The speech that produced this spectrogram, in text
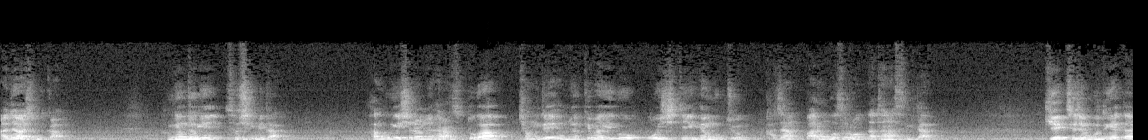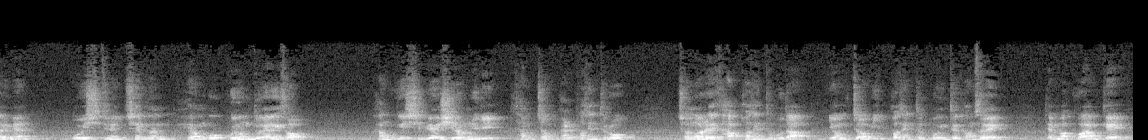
안녕하십니까. 긍정적인 소식입니다. 한국의 실업률 하락 속도가 경제협력개발기구 OECD 회원국 중 가장 빠른 것으로 나타났습니다. 기획재정부 등에 따르면 OECD는 최근 회원국 고용 도형에서 한국의 12월 실업률이 3.8%로 전월의 4%보다 0.2%포인트 감소해 덴마크와 함께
